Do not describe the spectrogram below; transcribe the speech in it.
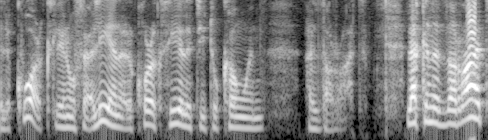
الكواركس لأنه فعليا الكواركس هي التي تكون الذرات. لكن الذرات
